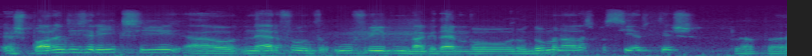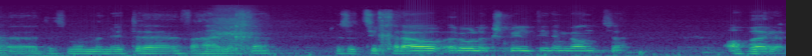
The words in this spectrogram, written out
eine spannende Serie gewesen, auch nerv- und aufreibend wegen dem, was rundum alles passiert ist. Ich glaube, äh, das muss man nicht äh, verheimlichen. Das hat sicher auch eine Rolle gespielt in dem Ganzen. Aber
